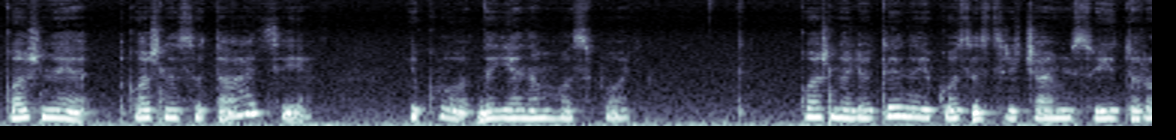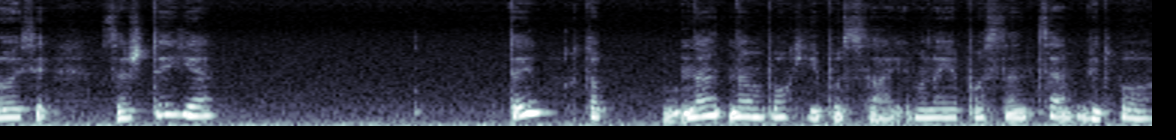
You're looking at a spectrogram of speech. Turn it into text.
Кожна, кожна ситуація, яку дає нам Господь, кожна людина, яку зустрічаємо в своїй дорозі, завжди є тим, хто нам Бог її послає. Вона є посланцем від Бога.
